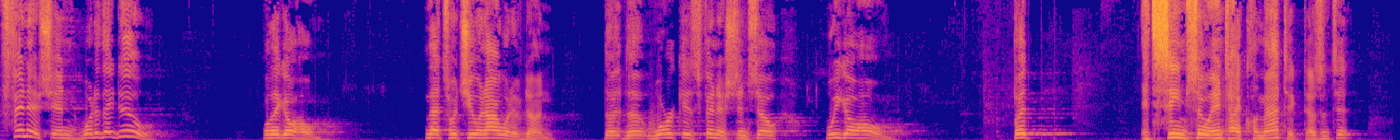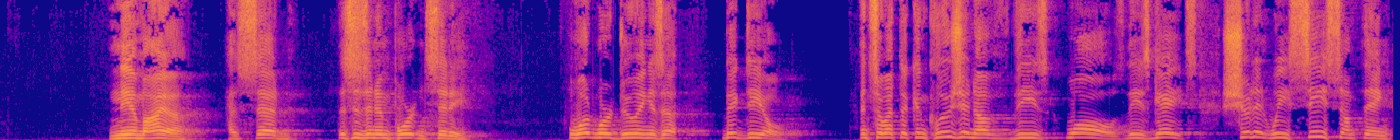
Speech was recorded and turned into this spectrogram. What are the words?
finish, and what do they do? Well, they go home. That's what you and I would have done. The, the work is finished, and so we go home. But it seems so anticlimactic, doesn't it? Nehemiah has said, This is an important city. What we're doing is a Big deal. And so, at the conclusion of these walls, these gates, shouldn't we see something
